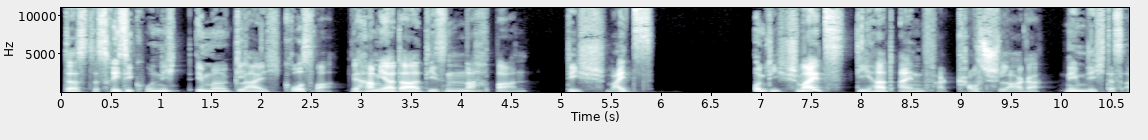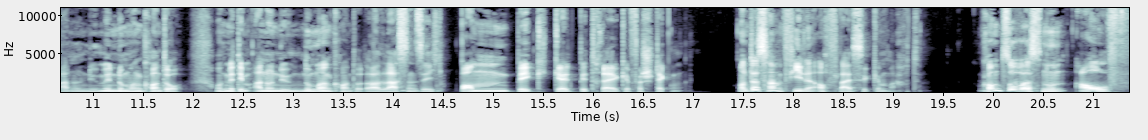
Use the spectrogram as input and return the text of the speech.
dass das Risiko nicht immer gleich groß war. Wir haben ja da diesen Nachbarn, die Schweiz. Und die Schweiz, die hat einen Verkaufsschlager, nämlich das anonyme Nummernkonto. Und mit dem anonymen Nummernkonto, da lassen sich bombig Geldbeträge verstecken. Und das haben viele auch fleißig gemacht. Kommt sowas nun auf,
